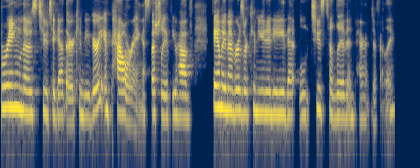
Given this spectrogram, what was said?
bring those two together can be very empowering especially if you have family members or community that choose to live and parent differently.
